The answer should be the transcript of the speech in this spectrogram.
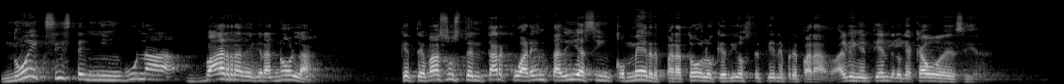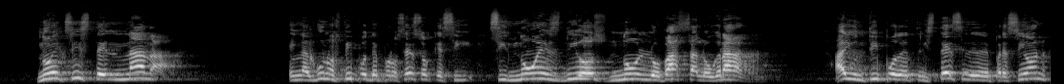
No existe ninguna barra de granola que te va a sustentar 40 días sin comer para todo lo que Dios te tiene preparado. ¿Alguien entiende lo que acabo de decir? No existe nada en algunos tipos de procesos que si, si no es Dios no lo vas a lograr. Hay un tipo de tristeza y de depresión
